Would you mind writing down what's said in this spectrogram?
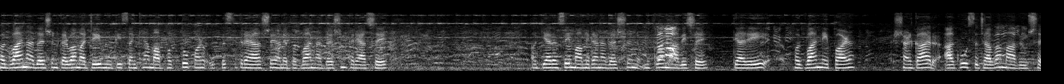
ભગવાનના દર્શન કરવા માટે મોટી સંખ્યામાં ભક્તો પણ ઉપસ્થિત રહ્યા છે અને ભગવાનના દર્શન કર્યા છે. અગિયારસે મામેરાના દર્શન મૂકવામાં આવે છે. ત્યારે ભગવાનને પણ શણગાર આગવો સજાવવામાં આવ્યો છે.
